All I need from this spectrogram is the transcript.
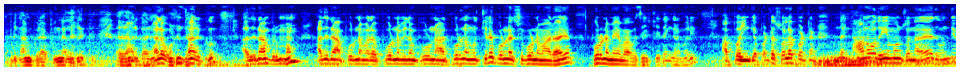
அப்படி காமிக்கிறார். பின்னால் இருக்கு. அதுதான் இருக்கும் அதனால ஒன்று தான் இருக்கும். அதுதான் பிரம்மம். அதுதான் பூர்ணமர பூர்ணமிதம் பூர்ணா பூர்ணமுச்சிர பூர்ண பூர்ணமாராய பூர்ணமேவா வசிஷ்டிதங்கிற மாதிரி. அப்போ இங்கே பட்ட சொல்லப்பட்ட இந்த ஞானோதயம்னு சொன்னாலே அது வந்து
